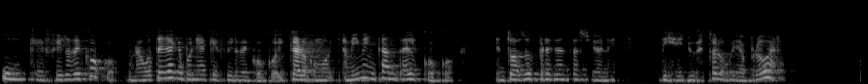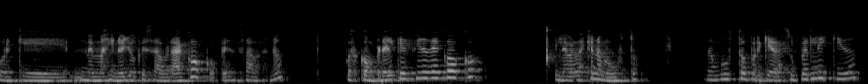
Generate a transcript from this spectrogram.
un kefir de coco, una botella que ponía kefir de coco. Y claro, como a mí me encanta el coco en todas sus presentaciones, dije yo esto lo voy a probar. porque me imagino yo que sabrá coco, pensaba, ¿no? Pues compré el kefir de coco y la verdad es que no me gustó. No me gustó porque era súper líquido,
